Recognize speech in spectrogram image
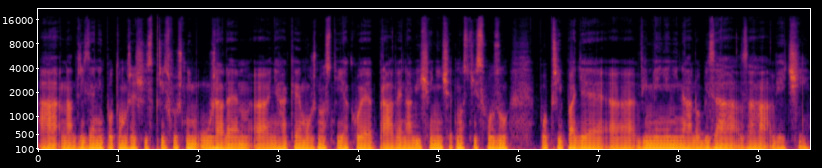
a nadřízený potom řeší s příslušným úřadem eh, nějaké možnosti, jako je právě navýšení četnosti svozu, po případě eh, vyměnění nádoby za, za větší.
